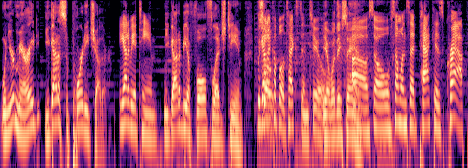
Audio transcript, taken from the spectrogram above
when you're married, you got to support each other. You got to be a team. You got to be a full fledged team. We got a couple of texts in too. Yeah, what are they saying? Oh, so someone said pack his crap,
